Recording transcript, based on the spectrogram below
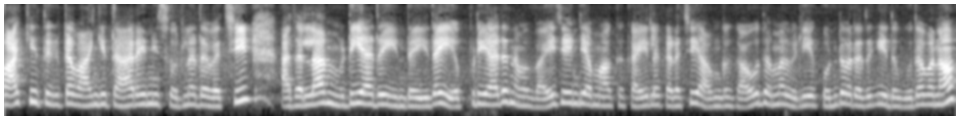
பாக்கியத்துக்கிட்ட வாங்கி தாரேன்னு சொன்னதை வச்சு அதெல்லாம் முடியாது. இந்த இதை எப்படியாவது நம்ம வைஜெயந்தி அம்மாவுக்கு கையில் கிடச்சி அவங்க கௌதமை வெளியே கொண்டு வர்றதுக்கு இது உதவணும்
